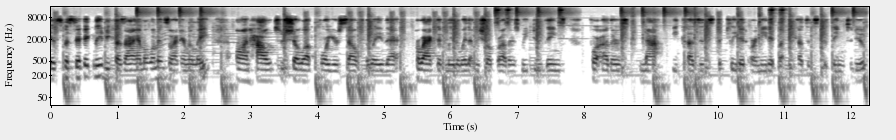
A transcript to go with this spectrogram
it's specifically because I am a woman, so I can relate on how to show up for yourself the way that proactively, the way that we show up for others. We do things for others not because it's depleted or needed, but because it's the thing to do.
